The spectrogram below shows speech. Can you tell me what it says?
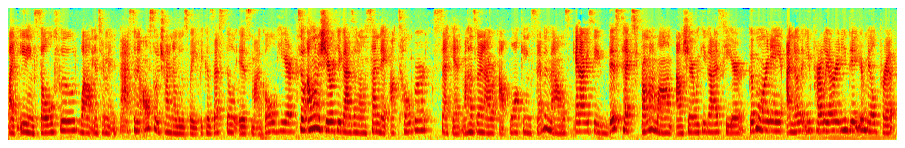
like eating soul food while intermittent fasting and also trying to lose weight because that still is my goal here. So I want to share with you guys that on Sunday, October 2nd, my husband and I were out walking seven miles and I received this text from my mom. I'll share with you guys here. Good morning. I know that you probably already did your meal prep,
